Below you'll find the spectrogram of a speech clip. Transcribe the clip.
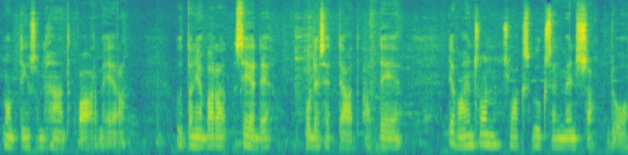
någonting sånt här kvar mera. Utan jag bara ser det på det sättet att, att det, det var en sån slags vuxen människa då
